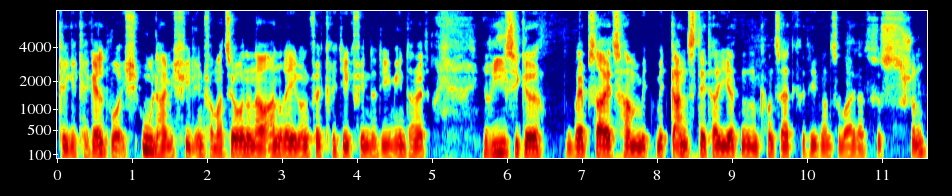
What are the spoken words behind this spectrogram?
kriegen kein Geld, wo ich unheimlich viel Informationen und auch Anregungen für Kritik finde, die im Internet riesige Websites haben mit, mit ganz detaillierten Konzertkritiken und so weiter. Das ist schon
